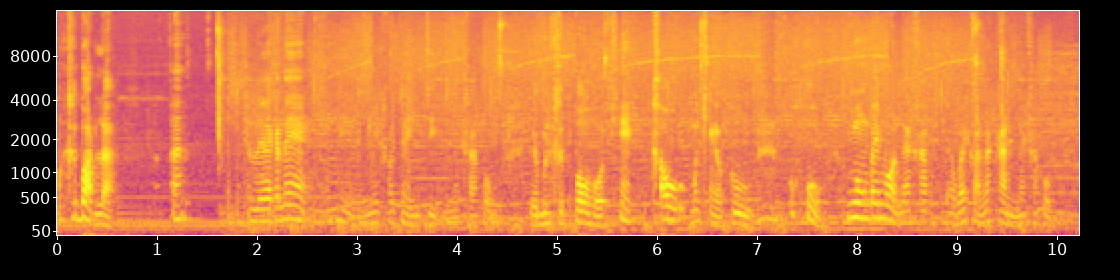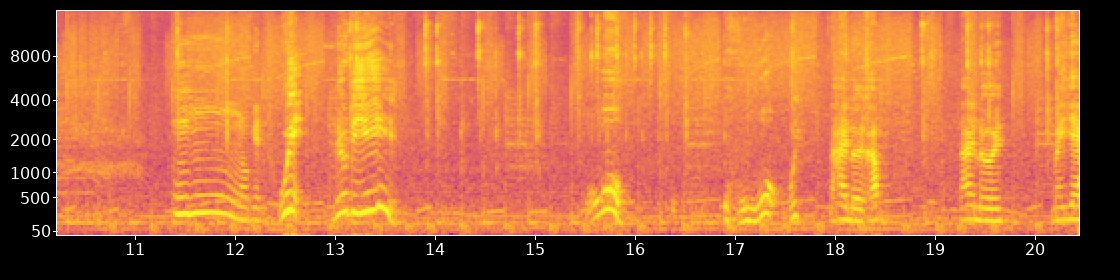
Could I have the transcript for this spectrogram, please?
มันคือบอทเหรออะอะไรกันแน่ไม่ไม่เข้าใจจริงๆนะครับผมหรือมันคือโปรโหแท็กเข้ามาแข่งกับกูโอ้โหงงไปหมดนะครับแต่ไว้ก่อนละกันนะครับผมอืมโอเคอุ้ยเร็วดีโอ้โอ้โหอุ้ยได้เลยครับ ได้เลย ไม่แย่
